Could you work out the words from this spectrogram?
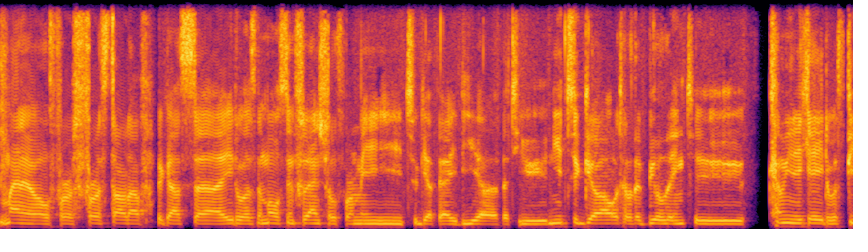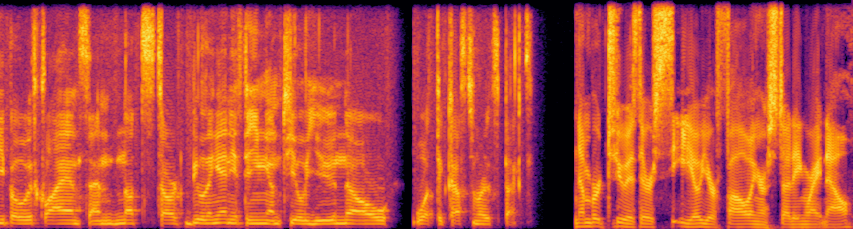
manual for for a startup because uh, it was the most influential for me to get the idea that you need to go out of the building to communicate with people, with clients, and not start building anything until you know what the customer expects. Number two, is there a CEO you're following or studying right now?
